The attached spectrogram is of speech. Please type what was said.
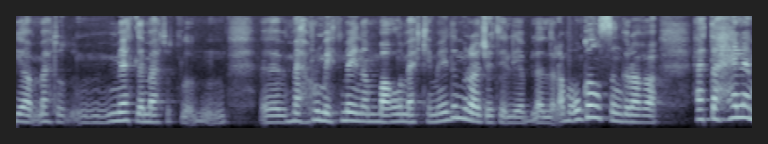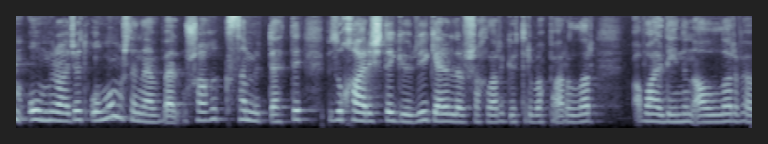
ya məhdud ümumiyyətlə məhdud e, məhrum etməklə bağlı məhkəməyə də müraciət eləyə bilərlər. Amma o qalsın qırağa. Hətta hələm o müraciət olmamışdan əvvəl uşağı qısa müddətli biz o xaricdə görürük, gəlirlər uşaqları götürüb aparırlar valideynindən alırlar və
